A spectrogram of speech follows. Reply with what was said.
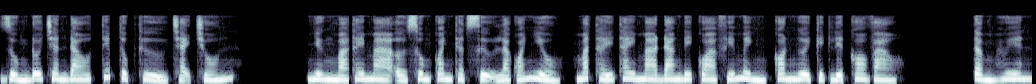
dùng đôi chân đau, tiếp tục thử chạy trốn. Nhưng mà thay ma ở xung quanh thật sự là quá nhiều, mắt thấy thay ma đang đi qua phía mình, con người kịch liệt co vào. Tầm huyên,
